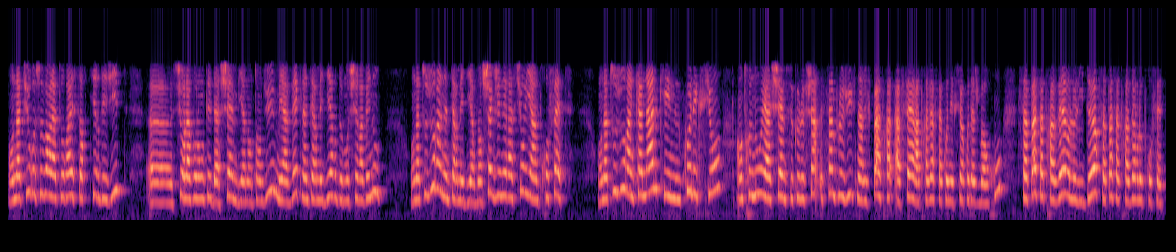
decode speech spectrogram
On a pu recevoir la Torah et sortir d'Égypte euh, sur la volonté d'Hachem, bien entendu, mais avec l'intermédiaire de Moshe Rabbeinu. On a toujours un intermédiaire. Dans chaque génération, il y a un prophète. On a toujours un canal qui est une connexion entre nous et Hachem. Ce que le simple juif n'arrive pas à, faire à travers sa connexion à Kodesh Baruch ça passe à travers le leader, ça passe à travers le prophète.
